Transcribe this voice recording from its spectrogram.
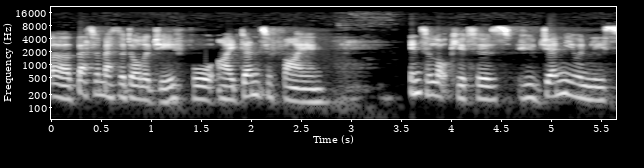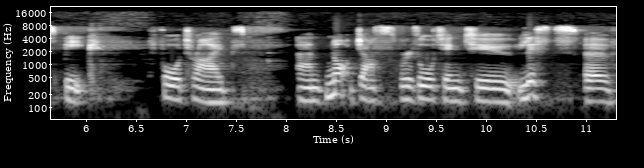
a better methodology for identifying interlocutors who genuinely speak for tribes and not just resorting to lists of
